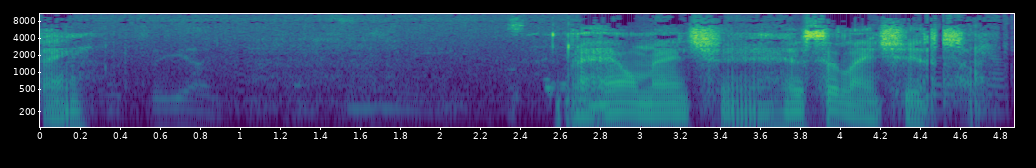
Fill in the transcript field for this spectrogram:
Sim. É realmente excelente isso.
